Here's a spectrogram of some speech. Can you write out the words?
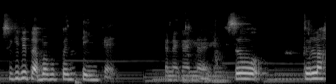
So kita tak berapa pentingkan kanak-kanak ni. So itulah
